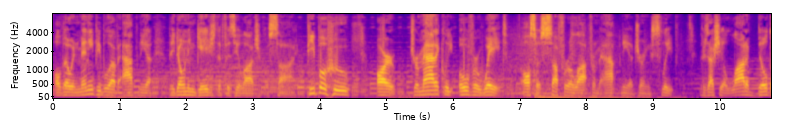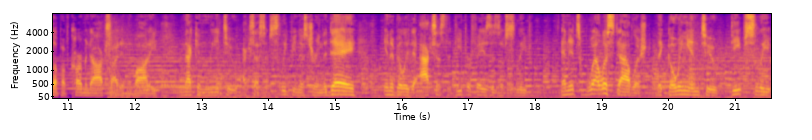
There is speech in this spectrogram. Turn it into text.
Although in many people who have apnea, they don't engage the physiological sigh. People who are dramatically overweight also suffer a lot from apnea during sleep. There's actually a lot of buildup of carbon dioxide in the body, and that can lead to excessive sleepiness during the day, inability to access the deeper phases of sleep. And it's well established that going into deep sleep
